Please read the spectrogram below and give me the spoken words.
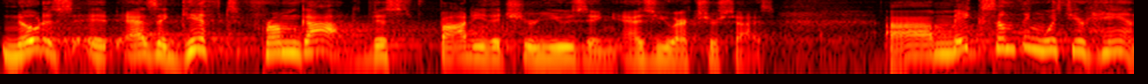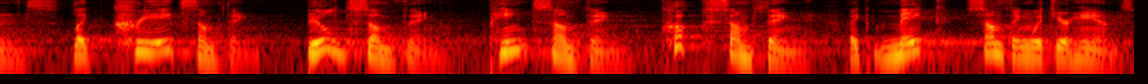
Notice it as a gift from God, this body that you're using as you exercise. Uh, make something with your hands, like create something, build something, paint something, cook something, like make something with your hands.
